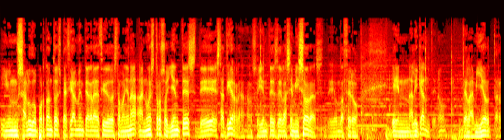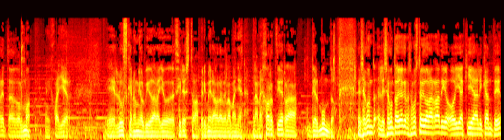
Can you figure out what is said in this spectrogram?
Y un saludo, por tanto, especialmente agradecido esta mañana a nuestros oyentes de esta tierra, a los oyentes de las emisoras de Onda Cero en Alicante, ¿no? de la mejor terreta de Dolmón, me dijo ayer. eh, Luz, que no me olvidara yo de decir esto a primera hora de la mañana. La mejor tierra del mundo. Les he, les he contado ya que nos hemos traído a la radio hoy aquí a Alicante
